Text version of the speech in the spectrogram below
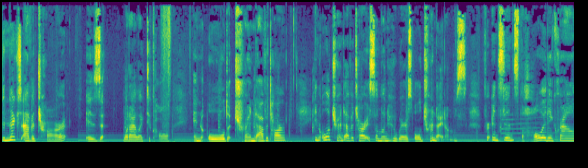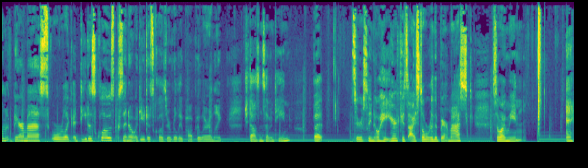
The next avatar is what I like to call an old trend avatar. An old trend avatar is someone who wears old trend items. For instance, the holiday crown, bear mask, or like Adidas clothes, because I know Adidas clothes are really popular in like 2017. But seriously, no hate here because I still wear the bear mask. So, I mean, eh,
